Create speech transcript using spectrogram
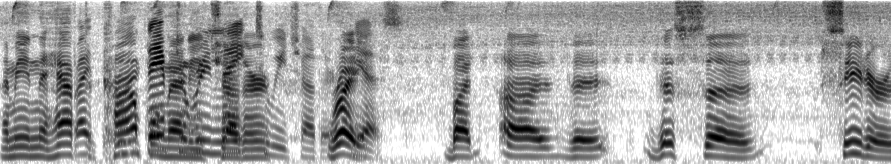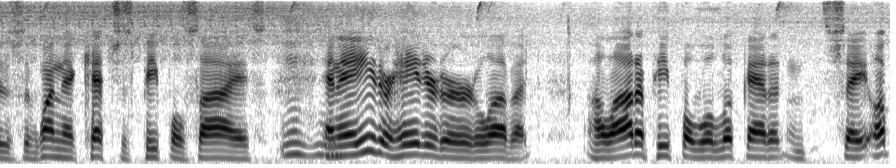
I mean, they have right. to complement each other. they have to each relate other. to each other. Right. Yes. But uh, the this uh, cedar is the one that catches people's eyes. Mm -hmm. And they either hate it or love it. A lot of people will look at it and say, oh,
